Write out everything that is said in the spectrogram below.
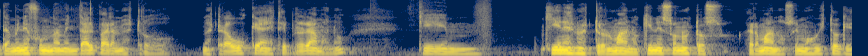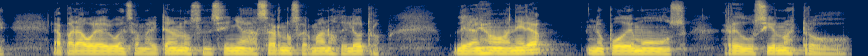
también es fundamental para nuestro, nuestra búsqueda en este programa, ¿no? Que quién es nuestro hermano, quiénes son nuestros hermanos. Hemos visto que la parábola del buen samaritano nos enseña a hacernos hermanos del otro. De la misma manera, no podemos reducir nuestro,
